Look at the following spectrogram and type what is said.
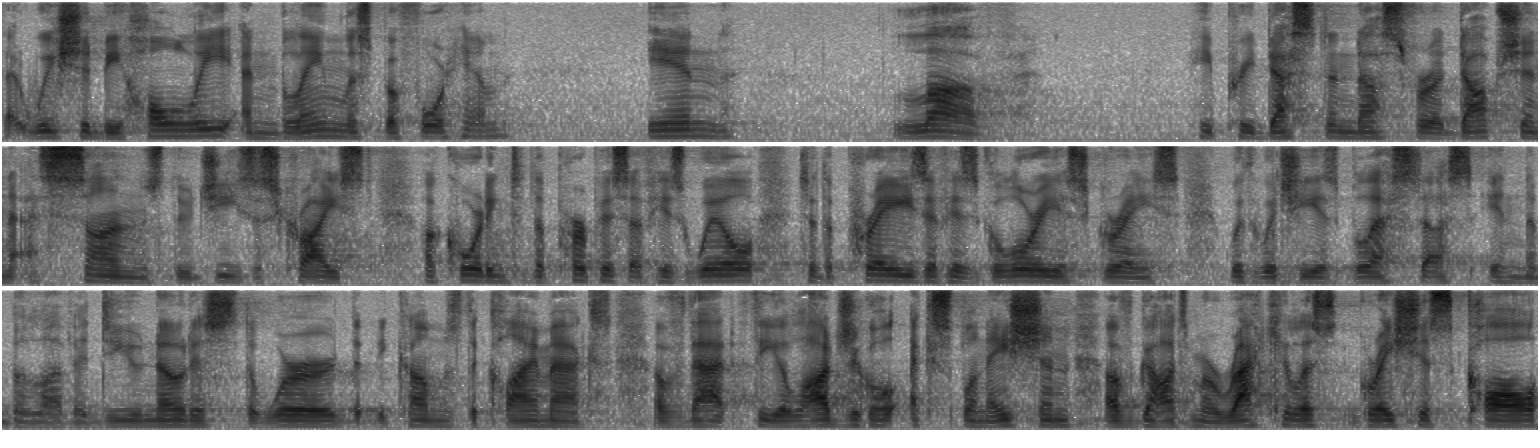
that we should be holy and blameless before Him in love he predestined us for adoption as sons through Jesus Christ, according to the purpose of His will, to the praise of His glorious grace with which He has blessed us in the Beloved. Do you notice the word that becomes the climax of that theological explanation of God's miraculous, gracious call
